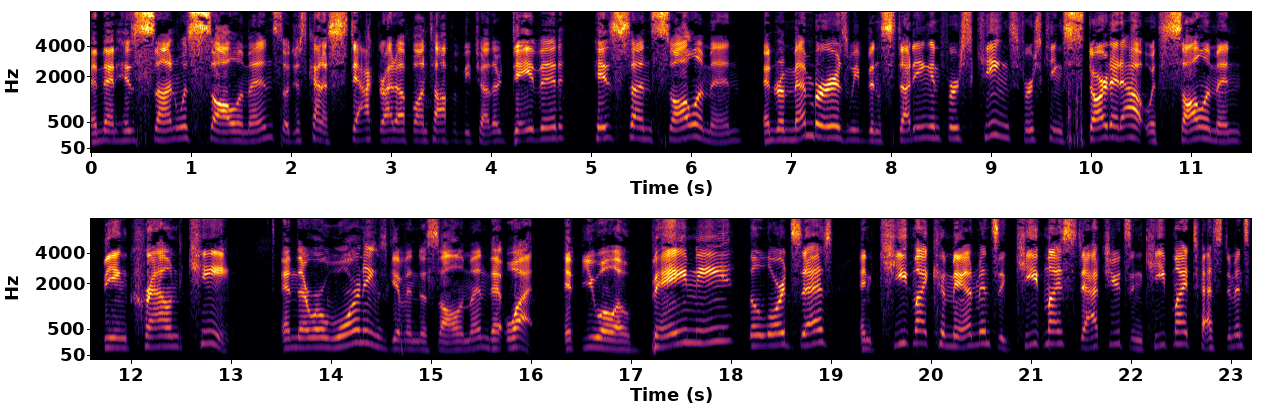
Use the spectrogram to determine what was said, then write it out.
And then his son was Solomon, so just kind of stacked right up on top of each other. David, his son Solomon. And remember, as we've been studying in First Kings, First Kings started out with Solomon being crowned king. And there were warnings given to Solomon that what? If you will obey me, the Lord says, and keep my commandments and keep my statutes and keep my testaments,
